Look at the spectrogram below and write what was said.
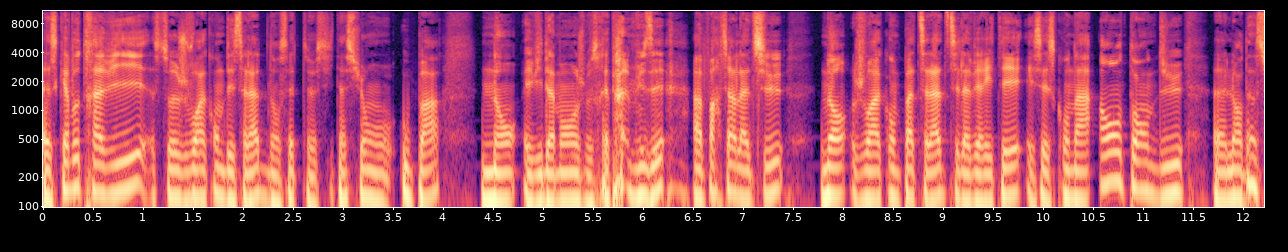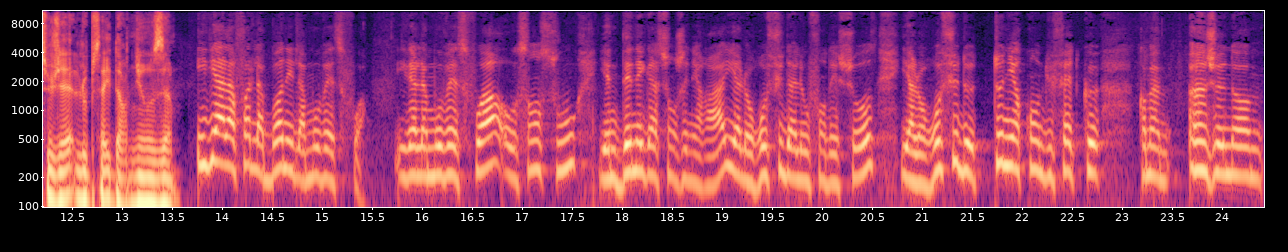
Est-ce qu'à votre avis, je vous raconte des salades dans cette citation ou pas? Non, évidemment, je me serais pas amusé à partir là-dessus. Non, je vous raconte pas de salade, c'est la vérité et c'est ce qu'on a entendu euh, lors d'un sujet Loopsider News. Il y a à la fois de la bonne et de la mauvaise foi. Il y a la mauvaise foi au sens où il y a une dénégation générale, il y a le refus d'aller au fond des choses, il y a le refus de tenir compte du fait que quand même un jeune homme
